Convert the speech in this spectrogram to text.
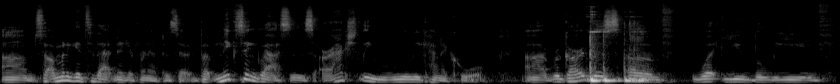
Um, so I'm going to get to that in a different episode. But mixing glasses are actually really kind of cool. Uh, regardless of what you believe.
